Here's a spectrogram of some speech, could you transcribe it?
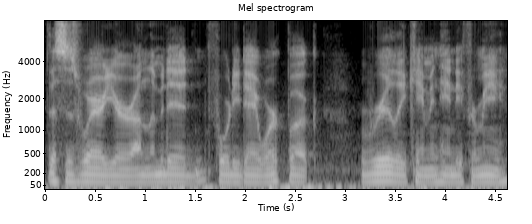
this is where your unlimited 40 day workbook really came in handy for me.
